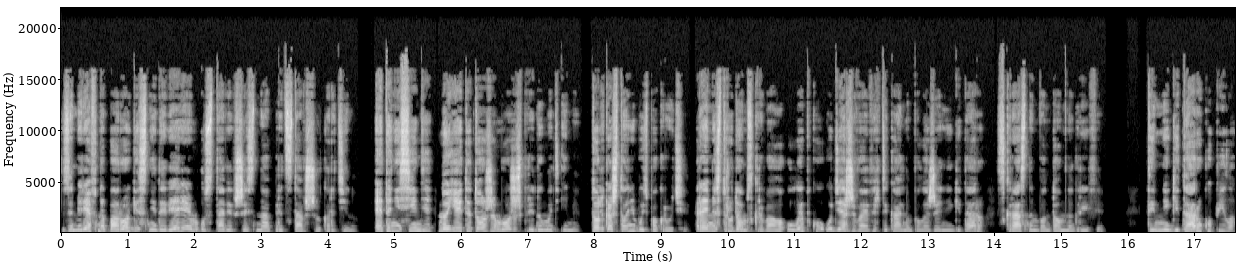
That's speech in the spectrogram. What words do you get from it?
замерев на пороге с недоверием, уставившись на представшую картину. Это не Синди, но ей ты тоже можешь придумать имя. Только что-нибудь покруче. Рэми с трудом скрывала улыбку, удерживая в вертикальном положении гитару с красным бантом на грифе. «Ты мне гитару купила?»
